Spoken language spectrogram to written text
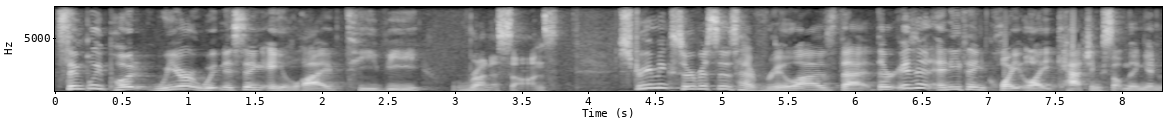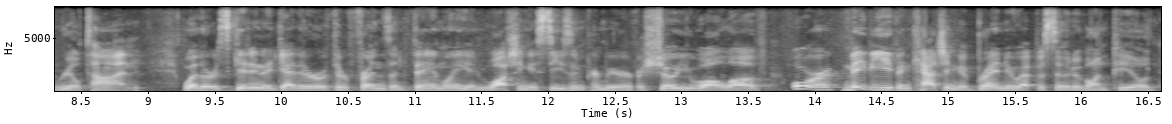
Simply put, we are witnessing a live TV renaissance. Streaming services have realized that there isn't anything quite like catching something in real time. Whether it's getting together with your friends and family and watching a season premiere of a show you all love, or maybe even catching a brand new episode of Unpeeled,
